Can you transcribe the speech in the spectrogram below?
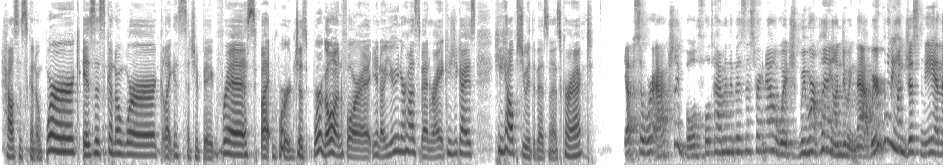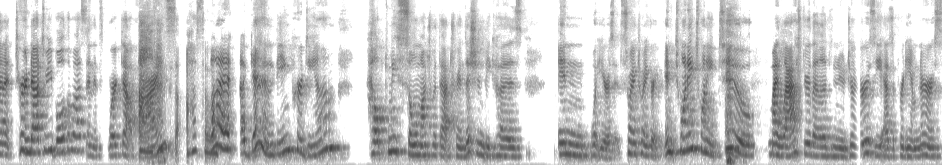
how's this going to work? Is this going to work? Like, it's such a big risk, but we're just, we're going for it. You know, you and your husband, right? Because you guys, he helps you with the business, correct? Yep. So we're actually both full time in the business right now, which we weren't planning on doing that. We were planning on just me, and then it turned out to be both of us, and it's worked out oh, fine. Oh, awesome. But again, being per diem helped me so much with that transition because in what year is it? It's 2023. In 2022, my last year that I lived in New Jersey as a per diem nurse,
